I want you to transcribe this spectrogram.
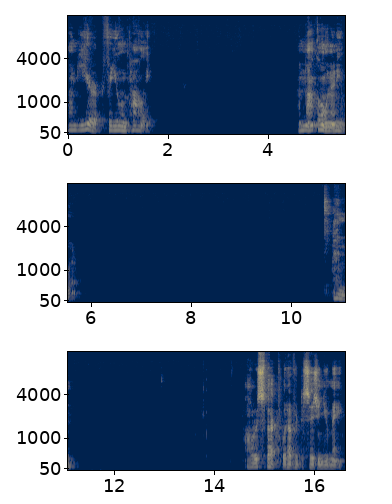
I'm here for you and Polly. I'm not going anywhere. And I'll respect whatever decision you make.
